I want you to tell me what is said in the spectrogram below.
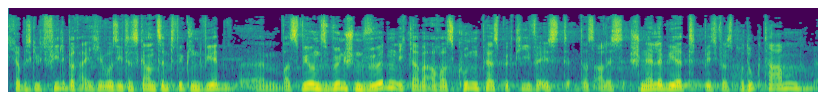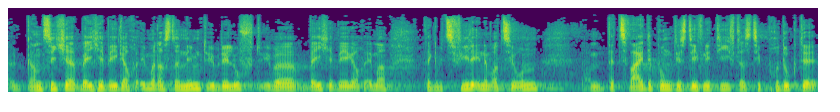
ich glaube, es gibt viele Bereiche, wo sich das Ganze entwickeln wird. Ähm, was wir uns wünschen würden, ich glaube auch aus Kundenperspektive, ist, dass alles schneller wird, bis wir das Produkt haben. Ganz sicher, welche Wege auch immer das dann nimmt, über die Luft, über welche Wege auch immer, da gibt es viele Innovationen. Ähm, der zweite Punkt ist definitiv, dass die Produkte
